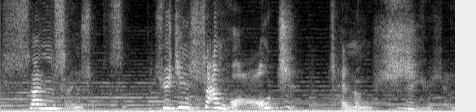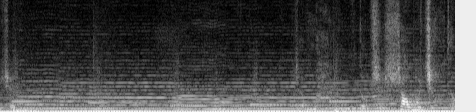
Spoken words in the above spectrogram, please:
山神所赐，需经山火熬制，才能施于人身。这满屋都是烧酒的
